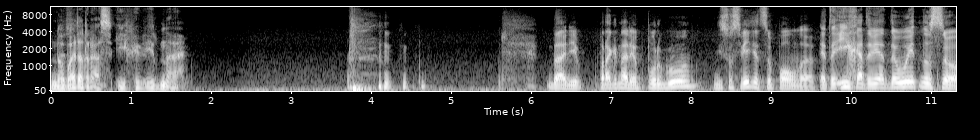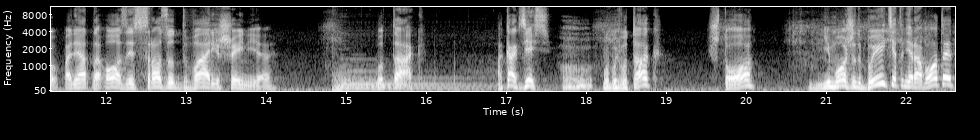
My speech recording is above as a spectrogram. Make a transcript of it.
Но в этот раз их видно. Да, они прогнали пургу, несусветицу полную. Это их ответ на Уитнесу. Понятно? О, здесь сразу два решения. Вот так. А как здесь? Может быть, вот так? Что? Не может быть, это не работает.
